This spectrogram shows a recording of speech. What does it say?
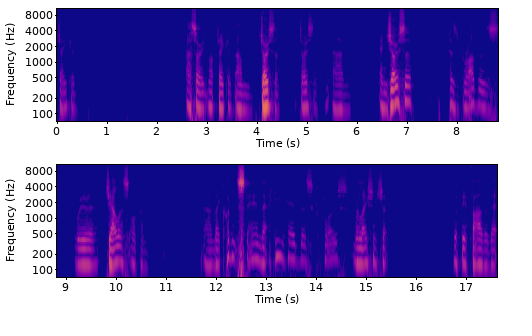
Jacob uh, sorry, not Jacob, um, Joseph. Joseph. Um, and Joseph, his brothers were jealous of him. Uh, they couldn't stand that he had this close relationship with their father that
